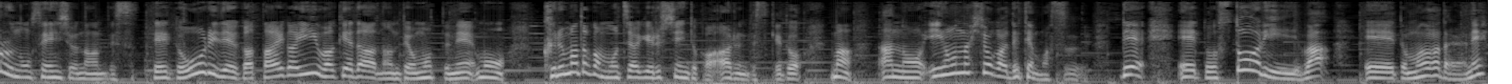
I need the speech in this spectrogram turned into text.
ールの選手なんですって、道理でガタイがいいわけだなんて思ってね、もう、車とか持ち上げるシーンとかあるんですけど、まあ、あの、いろんな人が出てます。で、えっ、と、ストーリーは、えっ、と、物語はね、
